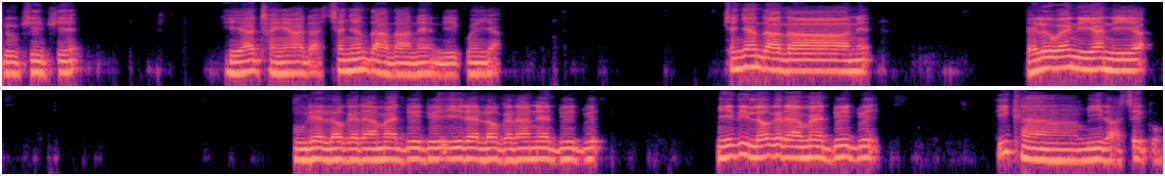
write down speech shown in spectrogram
လူဖြစ်ဖြစ်တရားထိုင်ရတာချမ်းချမ်းသာသာနဲ့နေခွင့်ရချမ်းချမ်းသာသာနဲ့ဘယ်လိုပဲနေရနေရပူတဲ့လောကဓာတ်မဲ့တွေ့တွေ့အေးတဲ့လောကဓာတ်နဲ့တွေ့တွေ့ မြည်သည့်လောကဓာတ်မဲ့တွေ့တွေ့တိခံပြီးတော့စိတ်ကို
